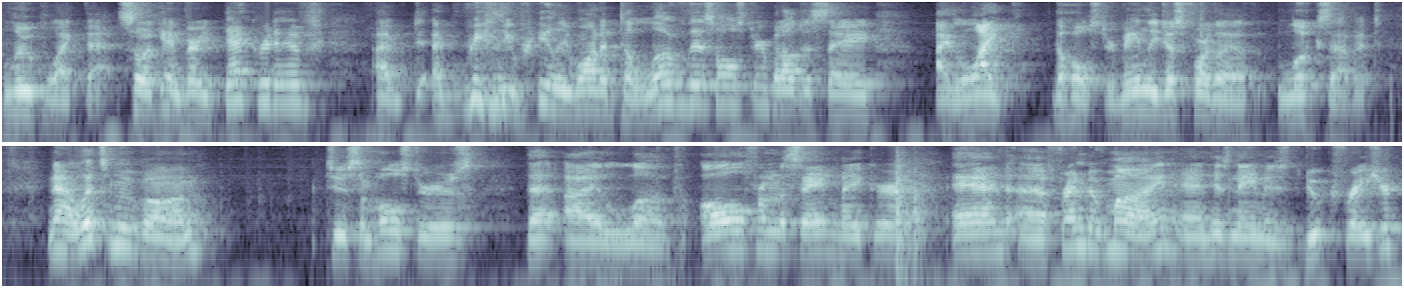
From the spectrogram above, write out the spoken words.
loop like that. So again, very decorative. I, I really, really wanted to love this holster, but I'll just say I like the holster, mainly just for the looks of it. Now let's move on to some holsters that I love, all from the same maker, and a friend of mine, and his name is Duke Frazier.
